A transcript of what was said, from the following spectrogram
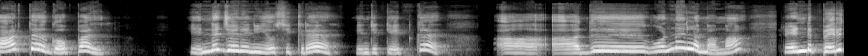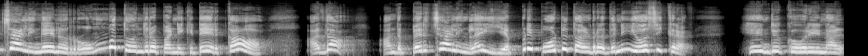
பார்த்த கோபால் என்ன ஜனனி யோசிக்கிற? என்று கேட்க அது ஒன்றும் இல்லை மாமா. ரெண்டு பெருச்சாளிங்க என்னை ரொம்ப தொந்தரவு பண்ணிக்கிட்டே இருக்கா? அதான் அந்த பெருச்சாளிங்களை எப்படி போட்டு தள்ளுறதுன்னு யோசிக்கிறேன் என்று கூறினாள்.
